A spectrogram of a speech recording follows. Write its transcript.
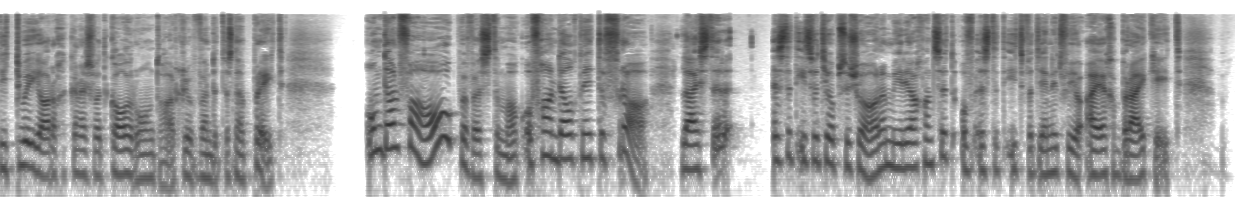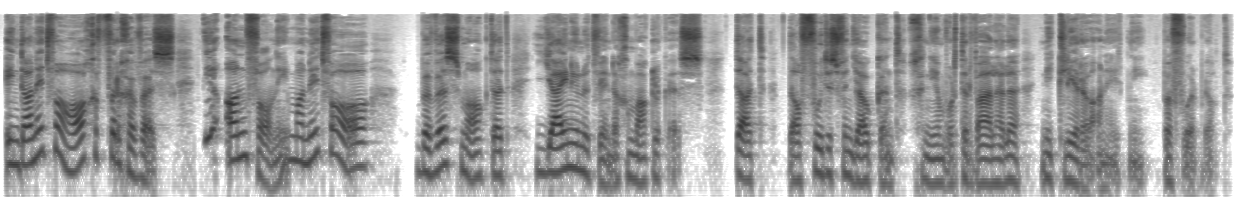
die 2-jarige kinders wat kaal rondhardloop want dit is nou pret om dan vir haar ook bewus te maak of gaan dalk net te vra luister is dit iets wat jy op sosiale media gaan sit of is dit iets wat jy net vir jou eie gebruik het en dan net vir haar vergewis nie aanval nie maar net vir haar bewus maak dat jy nie noodwendig gemaklik is dat daar foto's van jou kind geneem word terwyl hulle nie klere aan het nie byvoorbeeld.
